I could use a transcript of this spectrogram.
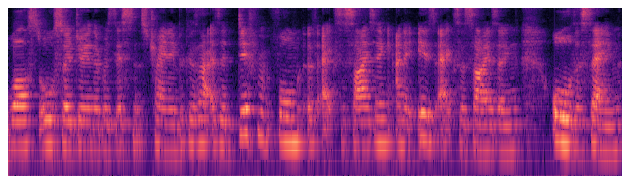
whilst also doing the resistance training because that is a different form of exercising and it is exercising all the same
